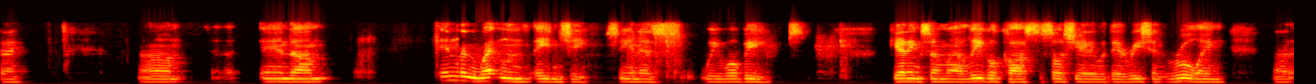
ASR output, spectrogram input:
Okay. Um, and, um, Inland Wetland Agency, seeing as we will be getting some, uh, legal costs associated with their recent ruling, uh,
